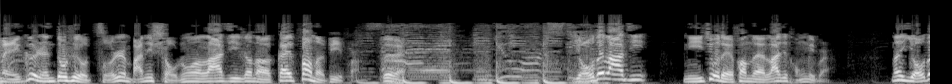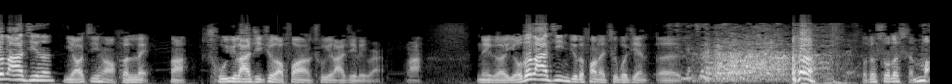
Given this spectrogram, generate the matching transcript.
每个人都是有责任把你手中的垃圾扔到该放的地方，对不对？有的垃圾你就得放在垃圾桶里边，那有的垃圾呢，你要进行好分类啊，厨余垃圾就要放厨余垃圾里边啊，那个有的垃圾你就得放在直播间。呃，我都说了什么？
